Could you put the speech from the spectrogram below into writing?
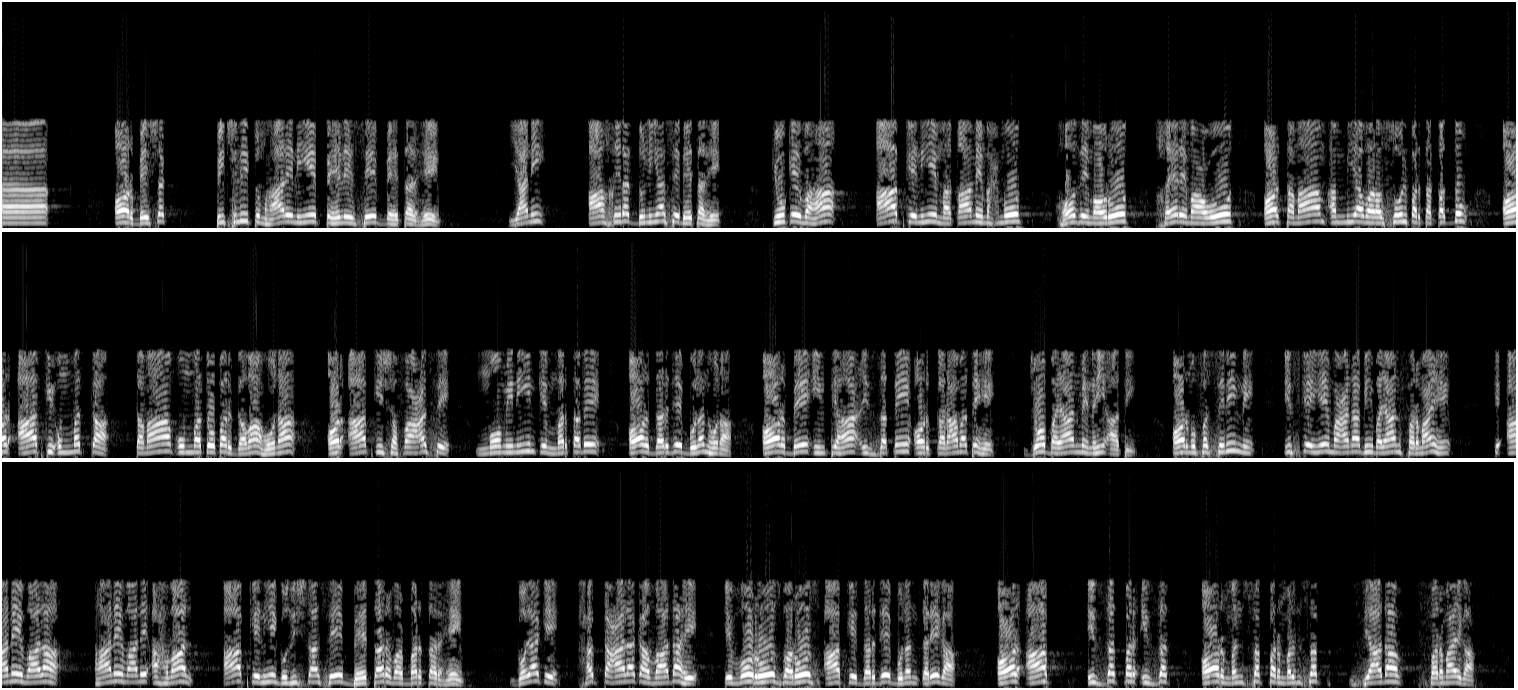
اور بے شک پچھلی تمہارے لیے پہلے سے بہتر ہے۔ یعنی آخرت دنیا سے بہتر ہے۔ کیونکہ وہاں آپ کے لیے مقام محمود، حوض مورود، خیر معود اور تمام انبیاء و رسول پر تقدم اور آپ کی امت کا تمام امتوں پر گواہ ہونا اور آپ کی شفاعت سے مومنین کے مرتبے اور درجے بلند ہونا اور بے انتہا عزتیں اور کرامتیں ہیں جو بیان میں نہیں آتی۔ اور مفسرین نے اس کے یہ معنی بھی بیان فرمائے ہیں کہ آنے والا آنے والے احوال آپ کے لیے گزشتہ سے بہتر و برتر ہیں۔ گویا کہ حق تعالی کا وعدہ ہے کہ وہ روز بروز آپ کے درجے بلند کرے گا اور آپ عزت پر عزت اور منصب پر منصب زیادہ فرمائے گا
